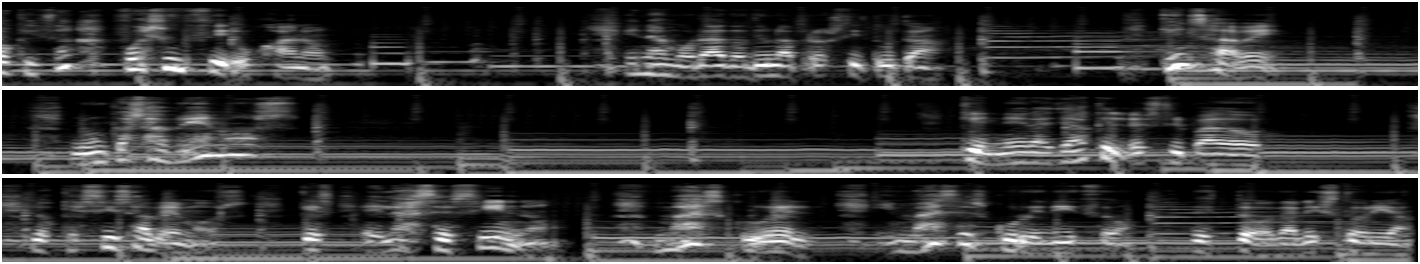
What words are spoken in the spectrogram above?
O quizá fuese un cirujano, enamorado de una prostituta. ¿Quién sabe? Nunca sabremos quién era Jack el destripador. Lo que sí sabemos, que es el asesino más cruel y más escurridizo de toda la historia.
